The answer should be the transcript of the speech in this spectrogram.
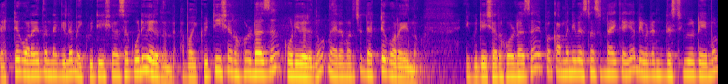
ഡെറ്റ് കുറയുന്നുണ്ടെങ്കിലും ഇക്വിറ്റി ഷെയർസ് കൂടി വരുന്നുണ്ട്. അപ്പോൾ ഇക്വിറ്റി ഷെയർ ഹോൾഡേഴ്സ് കൂടി വരുന്നു. നേരെ മറിച്ച് ഡെറ്റ് കുറയുന്നു. ഇക്വിറ്റി ഷെയർ ഹോൾഡേഴ്സ് ഇപ്പോൾ കമ്പനി ബിസിനസ് ഉണ്ടായി കഴിഞ്ഞാൽ ഡിവിഡൻഡ് ഡിസ്ട്രിബ്യൂട്ട് ചെയ്യുമ്പോൾ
